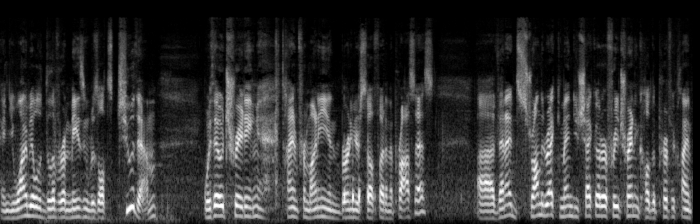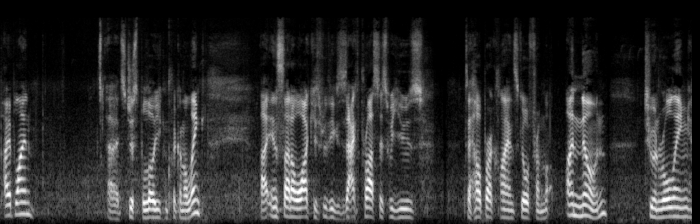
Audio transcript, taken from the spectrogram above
and you want to be able to deliver amazing results to them without trading time for money and burning yourself out in the process, uh, then I'd strongly recommend you check out our free training called the Perfect Client Pipeline. Uh, it's just below. You can click on the link. Uh, inside, I'll walk you through the exact process we use to help our clients go from unknown to enrolling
